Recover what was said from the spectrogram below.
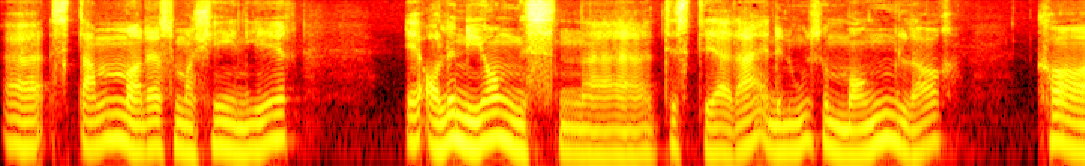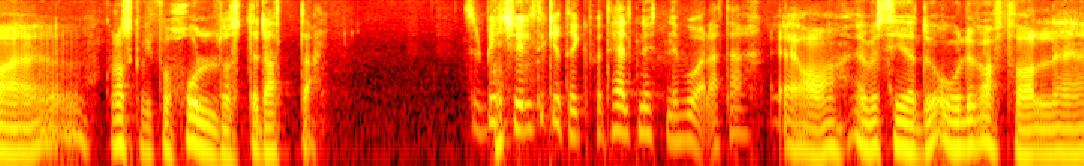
Eh, stemmer det som maskinen gir? Er alle nyansene til stede? Er det noe som mangler? Hva, hvordan skal vi forholde oss til dette? Så det blir kildekritikk på et helt nytt nivå, dette her? Ja, jeg vil si at det, og det er i hvert fall eh,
